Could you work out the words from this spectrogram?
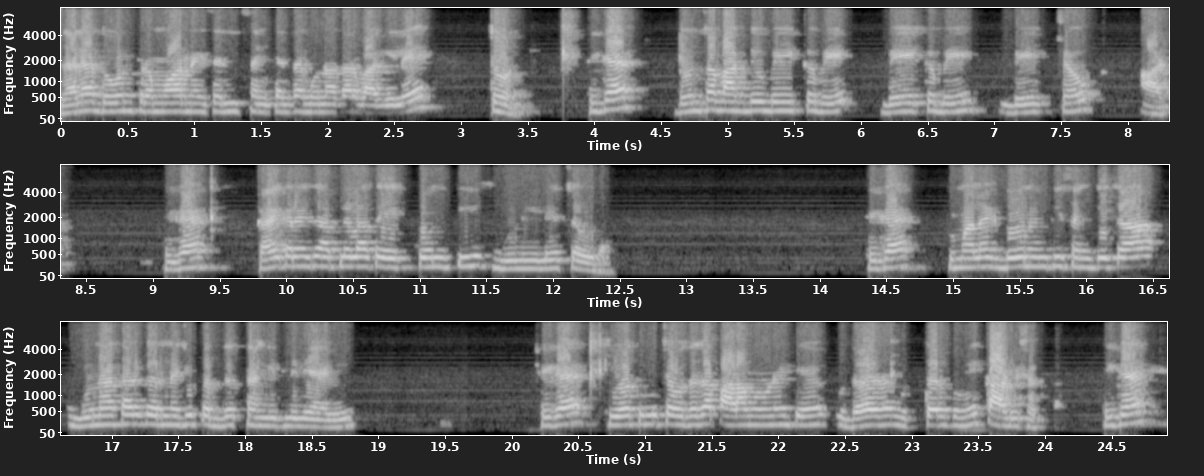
झाल्या दोन क्रमवार नैसर्गिक संख्यांचा गुणाकार भागिले दोन. ठीक आहे? दोनचा भाग देऊ बे एक बे. बे एक बे. बे चौक आठ. ठीक आहे? काय करायचं आपल्याला आता? एकोणतीस गुणिले चौदा. ठीक आहे? तुम्हाला एक दोन अंकी संख्येचा गुणाकार करण्याची पद्धत सांगितलेली आहे मी. ठीक आहे? किंवा तुम्ही चौदाचा पाळा म्हणून ते उदाहरण उत्तर तुम्ही काढू शकता. ठीक आहे?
